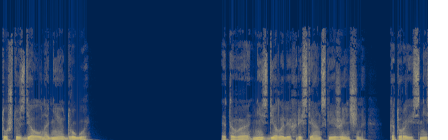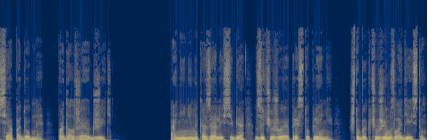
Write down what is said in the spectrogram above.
то, что сделал над нею другой. Этого не сделали христианские женщины, которые, снеся подобное, продолжают жить. Они не наказали себя за чужое преступление, чтобы к чужим злодействам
